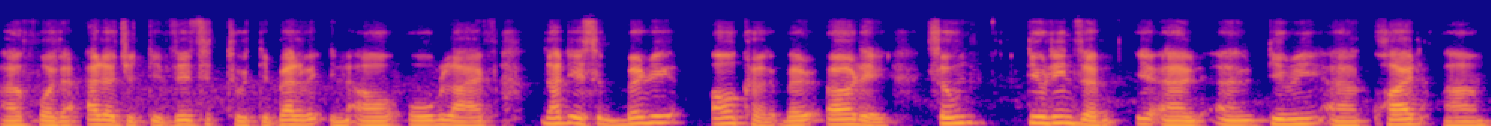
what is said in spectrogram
uh, for the allergy disease to develop in our old life, that is very occur very early. So during the uh, uh, during uh, quite um,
